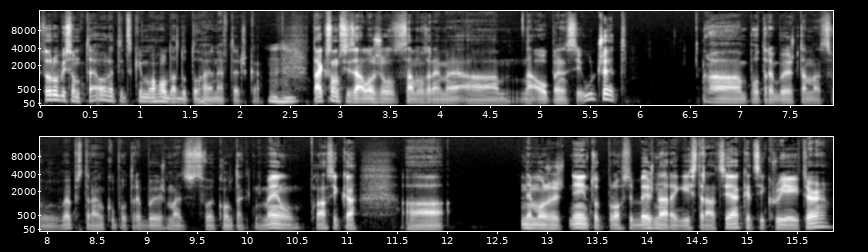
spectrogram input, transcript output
ktorú by som teoreticky mohol dať do toho NFTčka. Mm-hmm. Tak som si založil samozrejme na OpenSea účet, potrebuješ tam mať svoju web stránku, potrebuješ mať svoj kontaktný mail, klasika. Nemôžeš, nie je to proste bežná registrácia, keď si creator,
